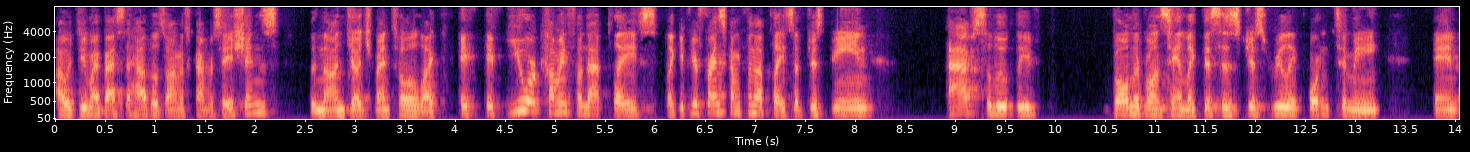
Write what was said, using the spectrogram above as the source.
I would do my best to have those honest conversations, the non-judgmental. Like if, if you are coming from that place, like if your friends come from that place of just being absolutely vulnerable and saying like this is just really important to me, and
